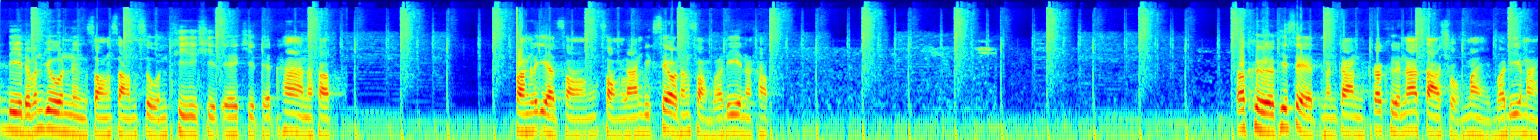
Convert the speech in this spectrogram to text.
HDW 1 2 3 0 T A S5 นะครับ ความละเอียด 2 2 ล้านพิกเซลทั้ง 2 บอดี้นะครับ ก็คือพิเศษเหมือนกันก็คือหน้าตาโฉมใหม่ บอดี้ใหม่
